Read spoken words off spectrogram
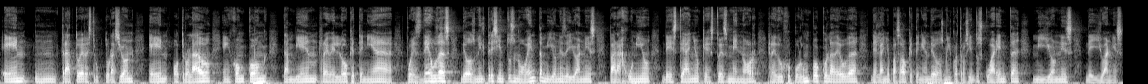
en un trato de reestructuración en otro lado. En Hong Kong también reveló que tenía pues deudas de 2.390 millones de yuanes para junio de este año que esto es menor redujo por un poco la deuda del año pasado que tenían de 2.440 millones de yuanes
